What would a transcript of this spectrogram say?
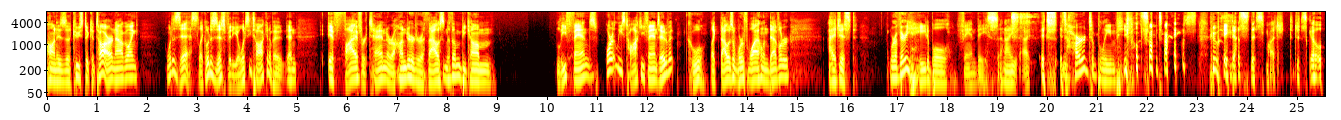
on his acoustic guitar, now going, What is this? Like, what is this video? What's he talking about? And if five or 10 or a hundred or a thousand of them become Leaf fans or at least hockey fans out of it, cool. Like that was a worthwhile endeavor. I just we're a very hateable fan base, and I, I it's it's hard to blame people sometimes who hate us this much to just go.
